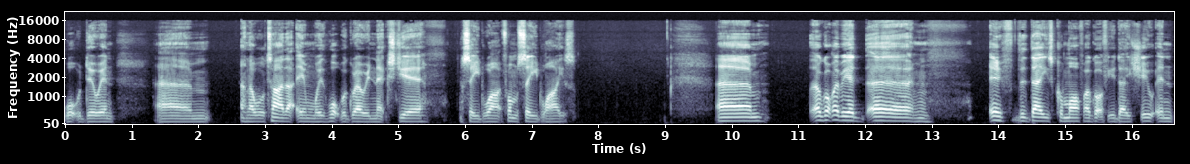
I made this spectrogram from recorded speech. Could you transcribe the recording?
what we're doing. Um, and I will tie that in with what we're growing next year seed wise from Seedwise um, I've got maybe a um, if the days come off I've got a few days shooting.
